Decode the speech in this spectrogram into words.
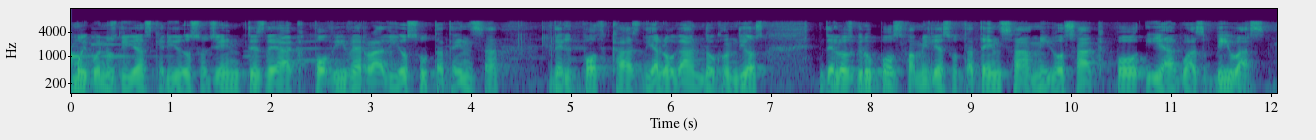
Muy buenos días queridos oyentes de ACPO Vive Radio Sutatensa, del podcast Dialogando con Dios, de los grupos Familia Sutatensa, Amigos ACPO y Aguas Vivas.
